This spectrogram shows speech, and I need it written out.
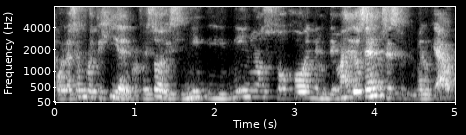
población protegida de profesores y, niños o jóvenes de más de 12 años, es el primero que hago.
